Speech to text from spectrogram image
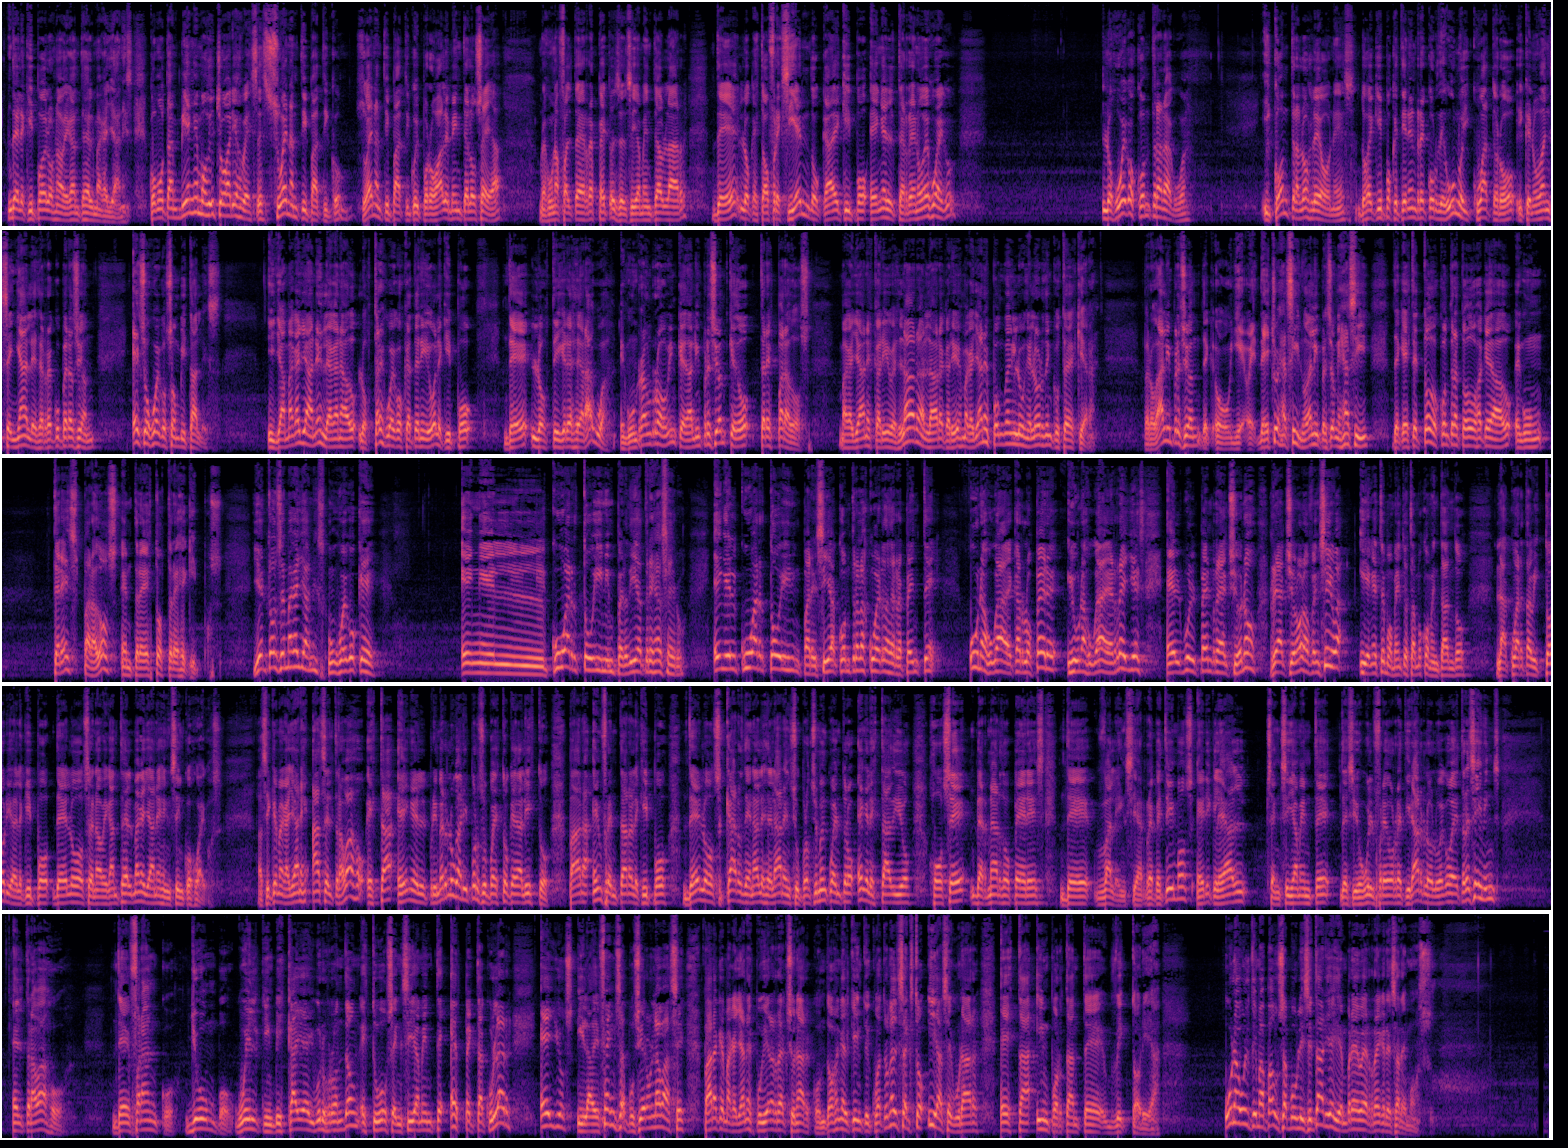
del equipo de los navegantes del Magallanes. Como también hemos dicho varias veces, suena antipático, suena antipático y probablemente lo sea, no es una falta de respeto, es sencillamente hablar de lo que está ofreciendo cada equipo en el terreno de juego. Los juegos contra Aragua y contra los Leones, dos equipos que tienen récord de 1 y 4 y que no dan señales de recuperación, esos juegos son vitales. Y ya Magallanes le ha ganado los tres juegos que ha tenido el equipo de los Tigres de Aragua. En un round robin que da la impresión quedó 3 para 2. Magallanes, Caribe Lara, Lara, Caribe Magallanes, pónganlo en el orden que ustedes quieran. Pero da la impresión, de que, oye, de hecho es así, no da la impresión, es así, de que este todos contra todos ha quedado en un 3 para 2 entre estos tres equipos. Y entonces Magallanes, un juego que en el cuarto inning perdía 3 a 0, en el cuarto inning parecía contra las cuerdas, de repente una jugada de Carlos Pérez y una jugada de Reyes. El bullpen reaccionó, reaccionó la ofensiva y en este momento estamos comentando la cuarta victoria del equipo de los navegantes del Magallanes en cinco juegos. Así que Magallanes hace el trabajo, está en el primer lugar y por supuesto queda listo para enfrentar al equipo de los Cardenales de Lara en su próximo encuentro en el estadio José Bernardo Pérez de Valencia. Repetimos, Eric Leal sencillamente decidió Wilfredo retirarlo luego de tres innings. El trabajo de Franco, Jumbo, Wilkin, Vizcaya y Bruce Rondón estuvo sencillamente espectacular. Ellos y la defensa pusieron la base para que Magallanes pudiera reaccionar con dos en el quinto y cuatro en el sexto y asegurar esta importante victoria. Una última pausa publicitaria y en breve regresaremos.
